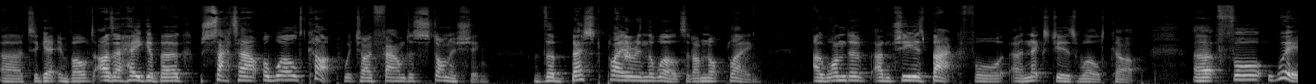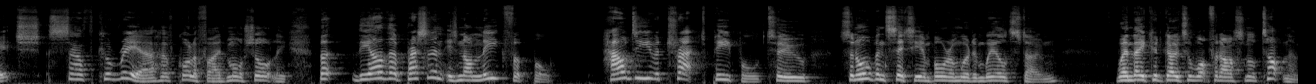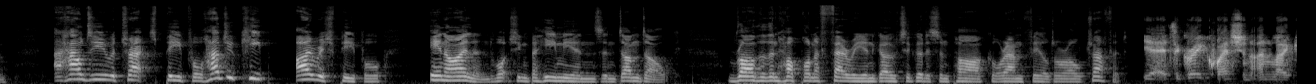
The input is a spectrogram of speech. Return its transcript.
uh, to get involved. Ada Hegerberg sat out a World Cup, which I found astonishing. The best player in the world said, I'm not playing. I wonder, and she is back for uh, next year's World Cup, uh, for which South Korea have qualified more shortly. But the other precedent is non league football. How do you attract people to St Albans City and Boreham Wood and Wealdstone when they could go to Watford, Arsenal, Tottenham? How do you attract people? How do you keep Irish people in Ireland watching Bohemians and Dundalk rather than hop on a ferry and go to Goodison Park or Anfield or Old Trafford? Yeah, it's a great question. And, like,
